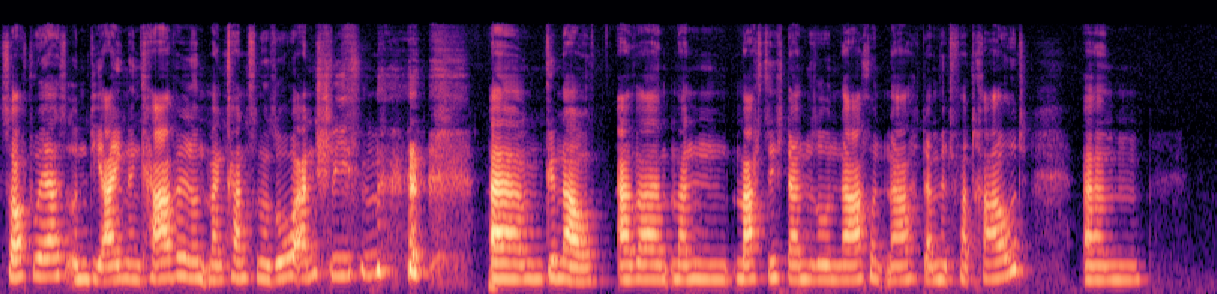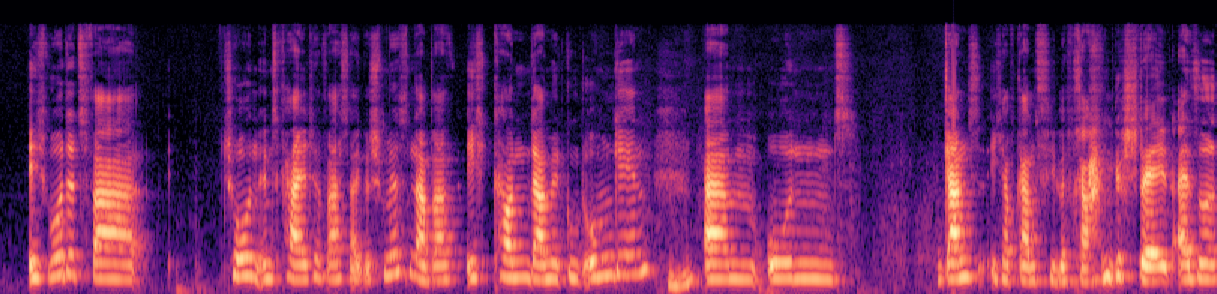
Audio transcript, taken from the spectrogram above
Softwares und die eigenen Kabel und man kann es nur so anschließen. ähm, genau, aber man macht sich dann so nach und nach damit vertraut. Ähm, ich wurde zwar schon ins kalte Wasser geschmissen, aber ich kann damit gut umgehen. Mhm. Ähm, und ganz, ich habe ganz viele Fragen gestellt. Also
